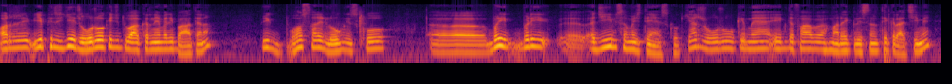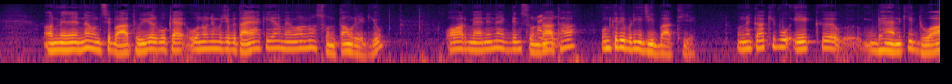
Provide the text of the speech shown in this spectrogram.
और ये फिर ये रो रो के जो दुआ करने वाली बात है ना ये बहुत सारे लोग इसको बड़ी बड़ी अजीब समझते हैं इसको कि यार रो रो के मैं एक दफ़ा हमारा एक लिसनर थे कराची में और मैंने ना उनसे बात हुई और वो कह उन्होंने मुझे बताया कि यार मैं वहाँ सुनता हूँ रेडियो और मैंने ना एक दिन सुन हाँ रहा था उनके लिए बड़ी अजीब बात थी उन्होंने कहा कि वो एक बहन की दुआ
